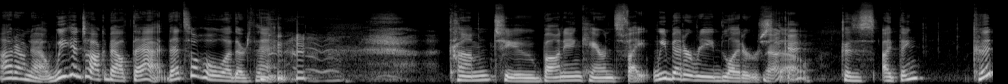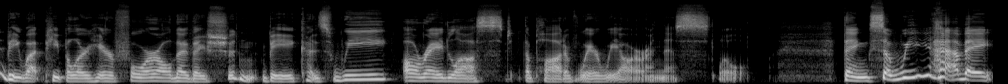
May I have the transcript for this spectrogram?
I don't know. We can talk about that. That's a whole other thing. Come to Bonnie and Karen's fight. We better read letters Okay. though, because I think could be what people are here for, although they shouldn't be, because we already lost the plot of where we are in this little thing. So we have a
